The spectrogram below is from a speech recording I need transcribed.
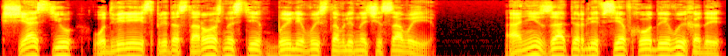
К счастью, у дверей с предосторожности были выставлены часовые. Они заперли все входы и выходы,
